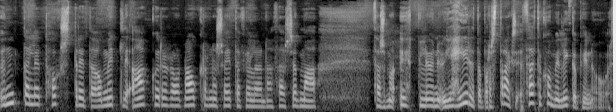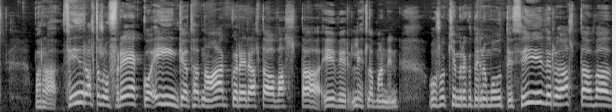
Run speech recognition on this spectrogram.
undarleg tókstreita á milli akurir og nákvæmna sveitafélagina þar sem að að upplifinu, og ég heyri þetta bara strax, þetta kom mér líka pínu ávart, bara þið eru alltaf svo frek og eigingjöld þarna og Akur er alltaf að valta yfir litla mannin og svo kemur einhvern veginn á móti, þið eru alltaf að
